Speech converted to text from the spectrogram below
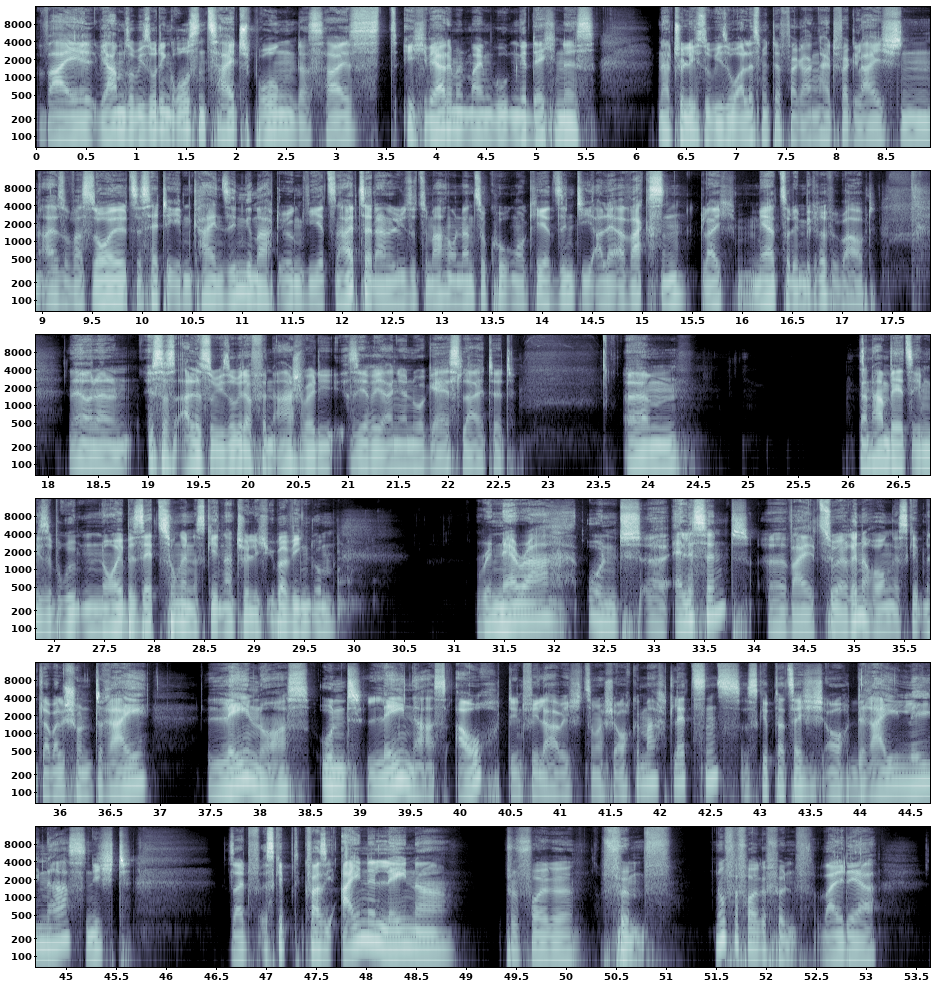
weil wir haben sowieso den großen Zeitsprung. Das heißt, ich werde mit meinem guten Gedächtnis natürlich sowieso alles mit der Vergangenheit vergleichen. Also was soll's? Es hätte eben keinen Sinn gemacht, irgendwie jetzt eine Halbzeitanalyse zu machen und dann zu gucken, okay, jetzt sind die alle erwachsen. Gleich mehr zu dem Begriff überhaupt. Ne, und dann ist das alles sowieso wieder für den Arsch, weil die Serie einen ja nur gaslightet. Ähm, dann haben wir jetzt eben diese berühmten Neubesetzungen. Es geht natürlich überwiegend um Renera und äh, Alicent, äh, weil zur Erinnerung, es gibt mittlerweile schon drei Lanors und Lanas auch. Den Fehler habe ich zum Beispiel auch gemacht letztens. Es gibt tatsächlich auch drei Lanas, nicht seit. Es gibt quasi eine Lana für Folge 5. Nur für Folge 5, weil der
